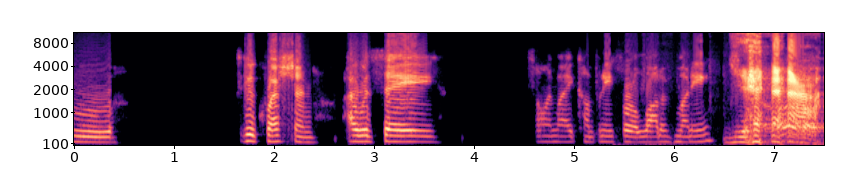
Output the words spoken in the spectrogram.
ooh, it's a good question. I would say selling my company for a lot of money. Yeah,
